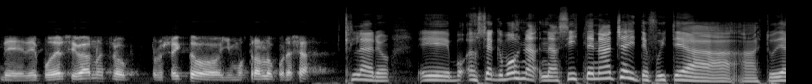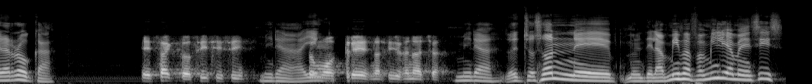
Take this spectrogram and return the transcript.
de, poder llevar nuestro proyecto y mostrarlo por allá. Claro, eh, o sea que vos naciste en Hacha y te fuiste a, estudiar a Roca. Exacto, sí, sí, sí. Mira, Somos tres nacidos en Hacha. Mira, ¿son eh, de la misma familia, me decís?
